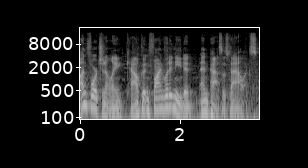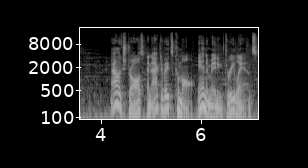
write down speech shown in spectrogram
Unfortunately, Cal couldn't find what he needed and passes to Alex. Alex draws and activates Kamahl, animating 3 lands.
